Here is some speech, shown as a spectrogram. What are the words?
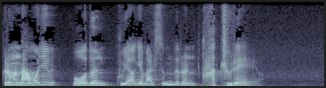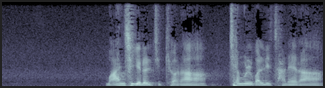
그러면 나머지 모든 구약의 말씀들은 다 규례예요. 뭐 안식일을 지켜라, 재물 관리 잘해라,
